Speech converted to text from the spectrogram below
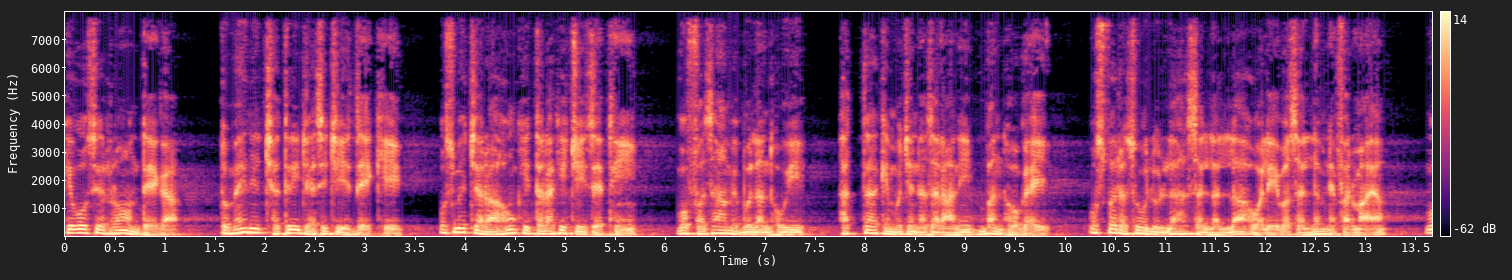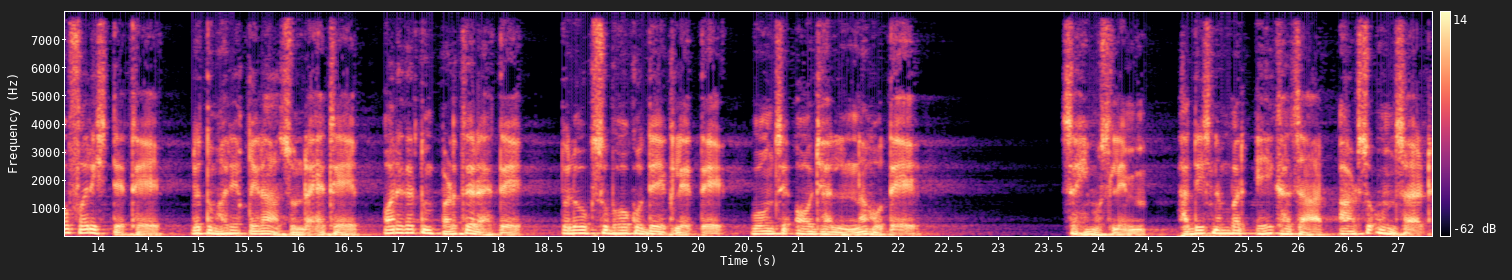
कि वो उसे रौन देगा। तो मैंने छतरी जैसी चीज़ देखी। उसमें चराहों की तरह की चीज़ें थीं। वो फजा में बुलंद हुई, हत्या कि मुझे नज़र आनी बंद हो गई। उस पर रसूलुल्लाह सल्लल्लाहु अलैहि वसल्लम ने फरमाया, वो फरिश्ते थे, जो तुम्हारी किरा सुन रहे थे, और अगर तुम पढ़ते रहते तो लोग सुबह को देख लेते, वो उनसे ओझल न होते। सही मुस्लिम, हदीस नंबर एक हज़ार आठ सौ उनसठ।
